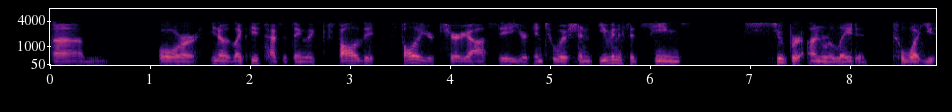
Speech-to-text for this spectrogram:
Um, or, you know, like these types of things, like follow the, follow your curiosity, your intuition, even if it seems super unrelated to what you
